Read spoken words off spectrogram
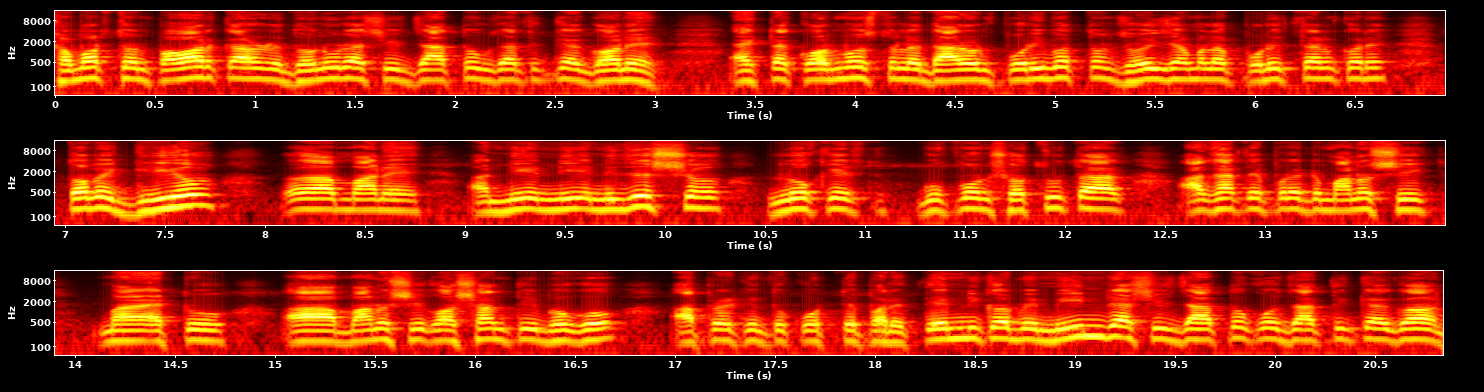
সমর্থন পাওয়ার কারণে ধনুরাশি জাতক জাতিকা গণের একটা কর্মস্থলে দারুণ পরিবর্তন ঝই ঝামেলা পরিত্রাণ করে। তবে গৃহ মানে নিজস্ব লোকের গোপন শত্রুতার আঘাতে পড়ে একটু মানসিক একটু মানসিক অশান্তি ভোগও আপনার কিন্তু করতে পারে। তেমনি করবে মীন রাশি জাতক ও জাতিকাগণ।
